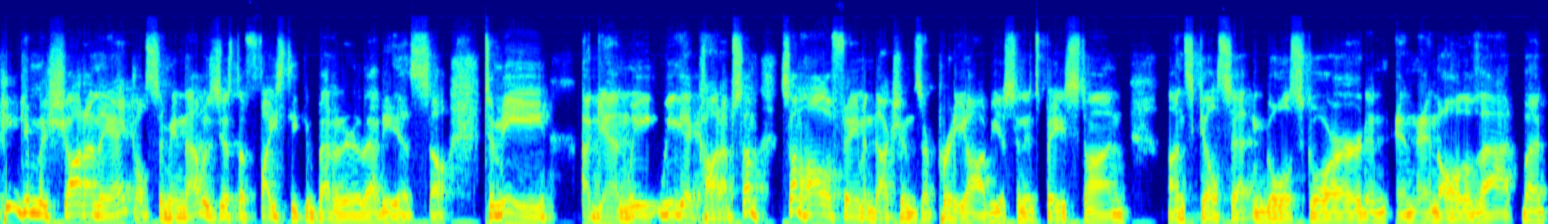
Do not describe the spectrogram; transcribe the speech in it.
he'd give him a shot on the ankles. I mean, that was just a feisty competitor that he is. So to me, again, we we get caught up. Some some Hall of Fame inductions are pretty obvious, and it's based on on skill set and goals scored and and and all of that. But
